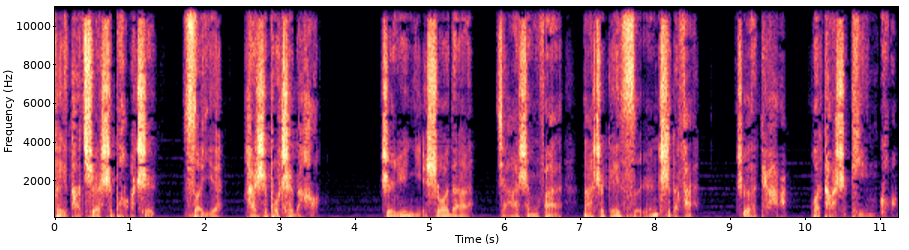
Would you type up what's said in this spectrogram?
味道确实不好吃，所以还是不吃的好。至于你说的夹生饭，那是给死人吃的饭，这点儿我倒是听过。”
